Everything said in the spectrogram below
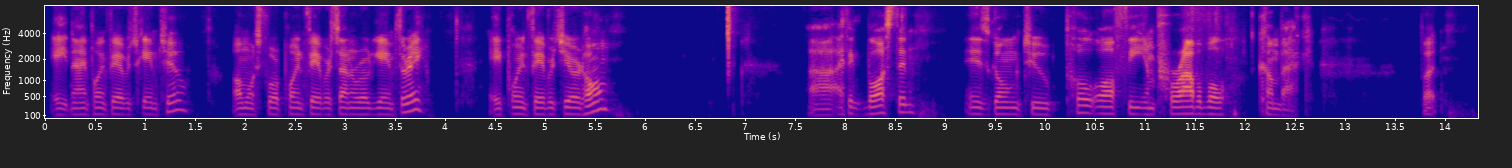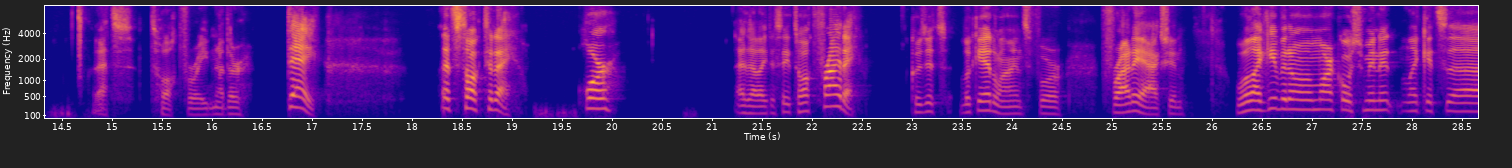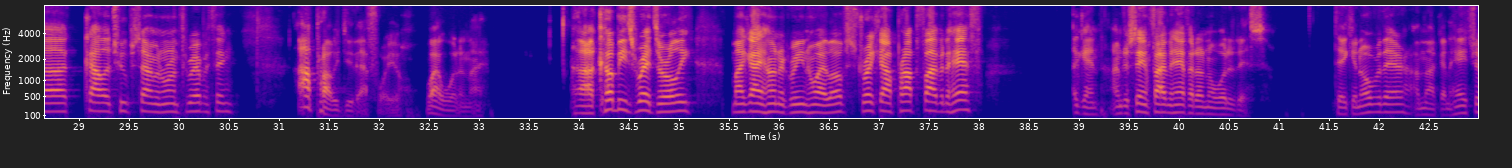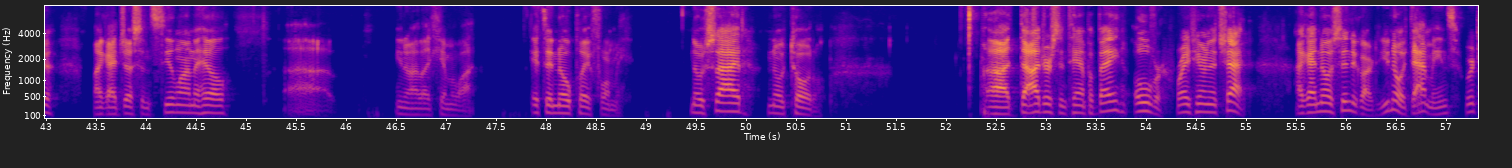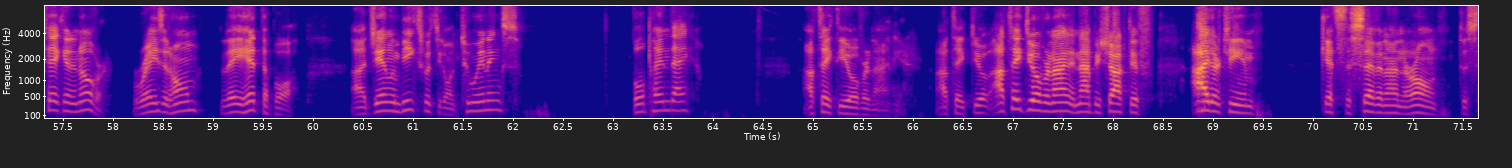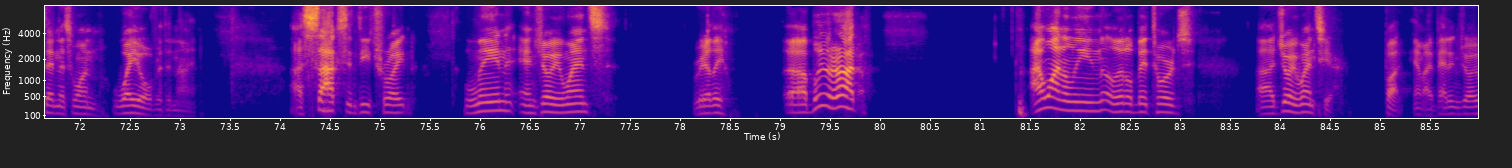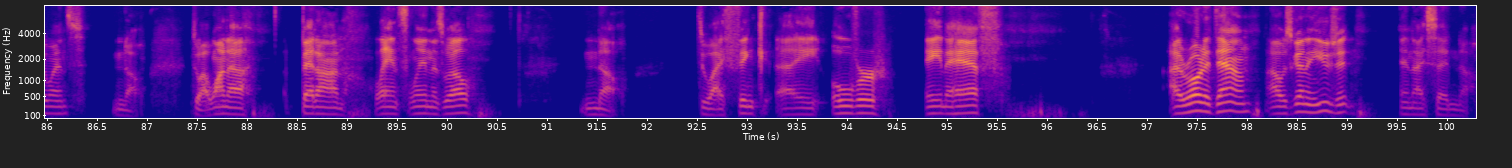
eight, nine point favorites game two, almost four point favorites on the road game three, eight point favorites here at home. Uh, I think Boston is going to pull off the improbable comeback. But that's talk for another day. Let's talk today. Or, as I like to say, talk Friday. Because it's Look Ahead Lines for Friday action. Will I give it a Marcos minute like it's uh, college hoops time and run through everything? I'll probably do that for you. Why wouldn't I? Uh, Cubbies Reds early. My guy Hunter Greene, who I love, strikeout prop five and a half. Again, I'm just saying five and a half. I don't know what it is. Taking over there. I'm not going to hate you. My guy Justin Steele on the hill. Uh, you know, I like him a lot. It's a no play for me. No side, no total. Uh, Dodgers in Tampa Bay over right here in the chat. I got Noah Syndergaard. You know what that means. We're taking an over. Rays at home. They hit the ball. Uh, Jalen Beeks, what's he going? Two innings. Bullpen day. I'll take the over nine here. I'll take the I'll take the over nine and not be shocked if either team gets the seven on their own to send this one way over the nine. Uh, Sox in Detroit. Lynn and Joey Wentz. Really? Uh, believe it or not, I want to lean a little bit towards uh, Joey Wentz here. But am I betting Joey Wentz? No. Do I want to bet on Lance Lynn as well? No. Do I think a over eight and a half? I wrote it down. I was going to use it, and I said no.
